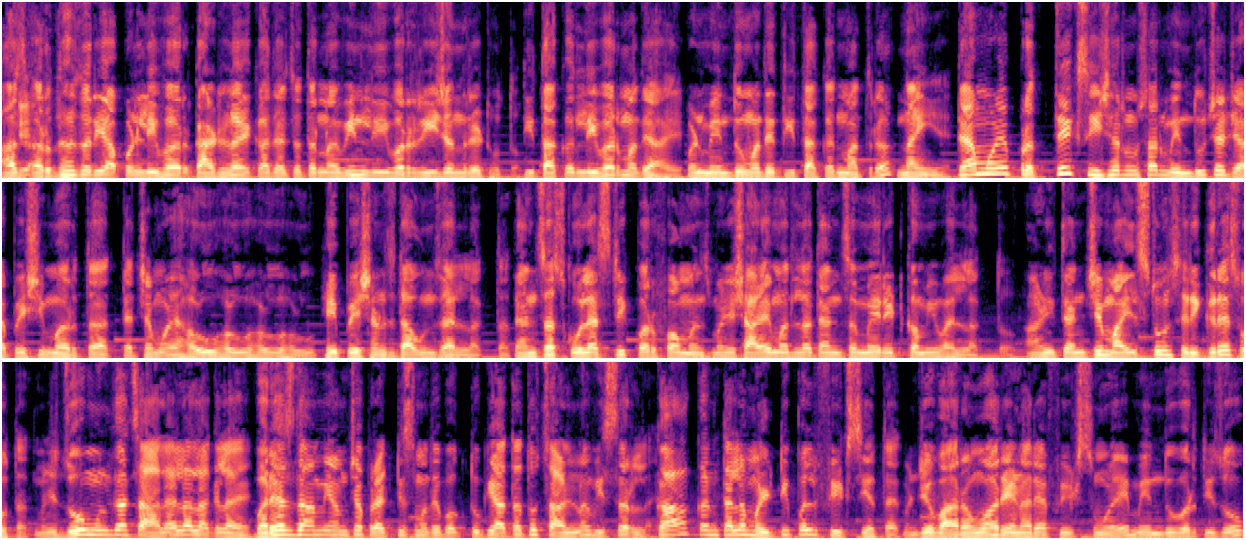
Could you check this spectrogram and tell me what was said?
आज. अर्ध जरी आपण लिव्हर काढलं एखाद्याचं तर नवीन लिव्हर रिजनरेट होतं. ती ताकद लिव्हरमध्ये आहे पण मेंदूमध्ये ती ताकद मात्र नाहीये. त्यामुळे प्रत्येक सीझरनुसार मेंदूच्या ज्या पेशी मरतात त्याच्यामुळे हळूहळू हळूहळू हे पेशंट डाऊन जायला लागतात. त्यांचा स्कोलॅस्टिक परफॉर्मन्स म्हणजे शाळेमधलं त्यांचं मेरिट कमी व्हायला लागतं. आणि त्यांचे माइलस्टोन्स रिग्रेस होतात. म्हणजे जो मुलगा चालायला लागलाय बऱ्याचदा आम्ही आमच्या प्रॅक्टिसमध्ये बघतो की आता तो चालणं विसरलाय. का? कारण त्याला मल्टिपल फिट्स येत आहेत. म्हणजे वारंवार येणाऱ्या फिट्समुळे मेंदूवरती जो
